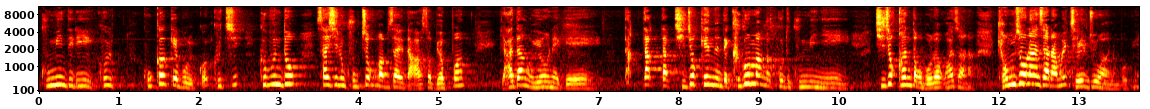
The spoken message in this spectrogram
국민들이 그걸 고깝게 보일걸? 그치? 그분도 사실은 국정감사에 나와서 몇 번 야당 의원에게 딱딱딱 지적했는데 그것만 갖고도 국민이 지적한다고 뭐라고 하잖아. 겸손한 사람을 제일 좋아하는 법이야.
